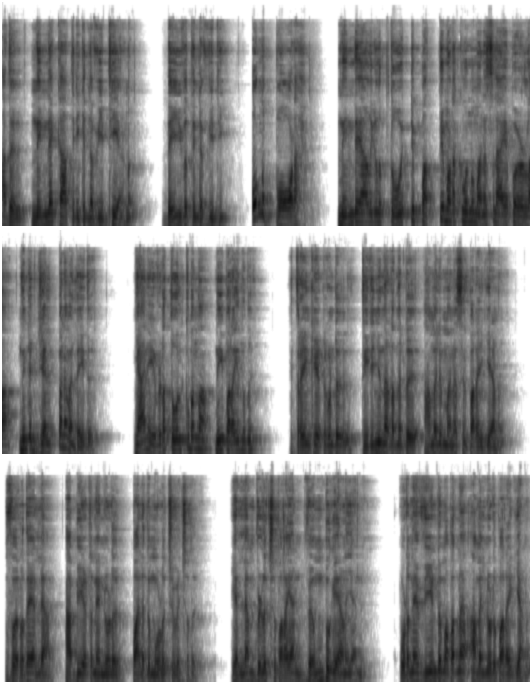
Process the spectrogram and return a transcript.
അത് നിന്നെ കാത്തിരിക്കുന്ന വിധിയാണ്. ദൈവത്തിന്റെ വിധി. ഒന്ന് പോടാ. നിന്റെ ആളുകൾ തോറ്റ് പത്തി മടക്കുമെന്ന് മനസ്സിലായപ്പോഴുള്ള നിന്റെ ജൽപ്പനമല്ല ഇത്? ഞാൻ എവിടെ തോൽക്കുമെന്നാ നീ പറയുന്നത്? ഇത്രയും കേട്ടുകൊണ്ട് തിരിഞ്ഞു നടന്നിട്ട് അമലും മനസ്സിൽ പറയുകയാണ്. വെറുതെ അല്ല അബിയേട്ടൻ എന്നോട് പലതും ഒളിച്ചു വെച്ചത്. എല്ലാം വിളിച്ചു പറയാൻ വെമ്പുകയാണ് ഞാൻ. ഉടനെ വീണ്ടും അപർണ അമലിനോട് പറയുകയാണ്.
